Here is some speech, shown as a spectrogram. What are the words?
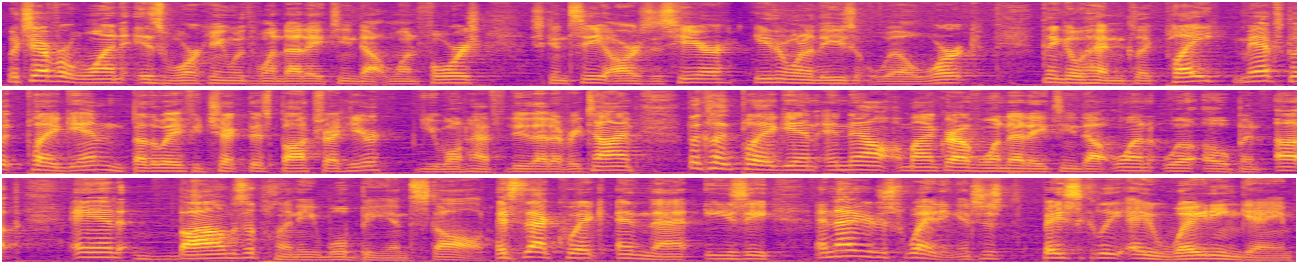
whichever one is working with 1.18.1 Forge. As you can see, ours is here. Either one of these will work. Then go ahead and click play. You may have to click play again. By the way, if you check this box right here, you won't have to do that every time, but click play again, and now Minecraft 1.18.1 will open up, and Biomes Aplenty will be installed. It's that quick and that easy, and now you're just waiting. It's just basically a waiting game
